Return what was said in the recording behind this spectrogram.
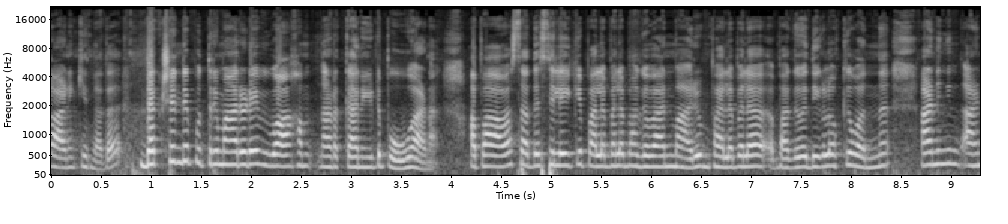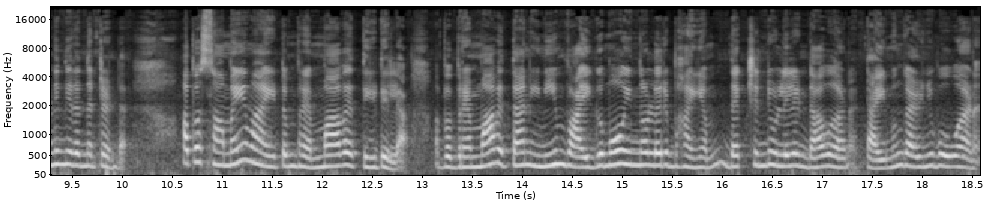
കാണിക്കുന്നത് ദക്ഷന്റെ പുത്രിമാരുടെ വിവാഹം നടക്കാനായിട്ട് പോവുകയാണ്. അപ്പോൾ ആ സദസ്സിലേക്ക് പല പല ഭഗവാന്മാരും പല പല ഭഗവതികളൊക്കെ വന്ന് അണി അണിനിരന്നിട്ടുണ്ട്. അപ്പോൾ സമയമായിട്ടും ബ്രഹ്മാവ് എത്തിയിട്ടില്ല. അപ്പോൾ ബ്രഹ്മാവ് എത്താൻ ഇനിയും വൈകുമോ എന്നുള്ളൊരു ഭയം ദക്ഷന്റെ ഉള്ളിൽ ഉണ്ടാവുകയാണ് ടൈമും കഴിഞ്ഞു പോവുകയാണ്.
